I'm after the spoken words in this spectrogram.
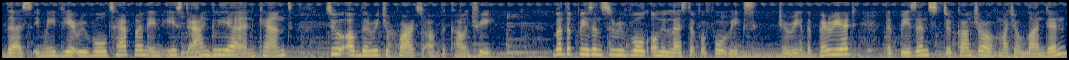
Thus, immediate revolt happened in East Anglia and Kent, two of the richer parts of the country. But the peasants' revolt only lasted for four weeks. During the period, the peasants took control of much of London,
